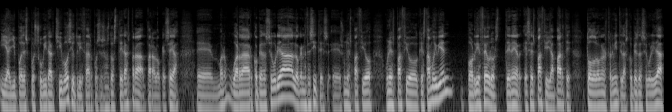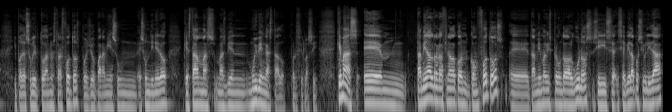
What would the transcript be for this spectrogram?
y allí puedes pues subir archivos y utilizar pues esos dos teras para, para lo que sea. Eh, bueno guardar copias de seguridad lo que necesites. Es un espacio un espacio que está muy bien. Por 10 euros tener ese espacio y aparte todo lo que nos permite las copias de seguridad y poder subir todas nuestras fotos pues yo para mí es un, es un dinero que está más, más bien muy bien gastado por decirlo así. ¿qué más? Eh, también al relacionado con, con fotos, eh, también me habéis preguntado algunos si, si, había la posibilidad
